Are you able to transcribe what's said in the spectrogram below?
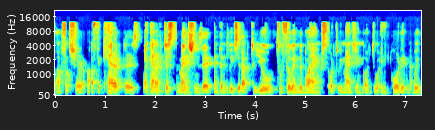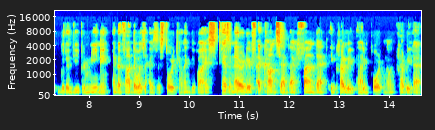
of culture, of the characters, and kind of just mentions it and then leaves it up to you to fill in the blanks or to imagine or to import it with, with a deeper meaning. And I thought that was as a storytelling device, as a narrative, a concept, I found that incredibly uh, important or incredibly uh,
